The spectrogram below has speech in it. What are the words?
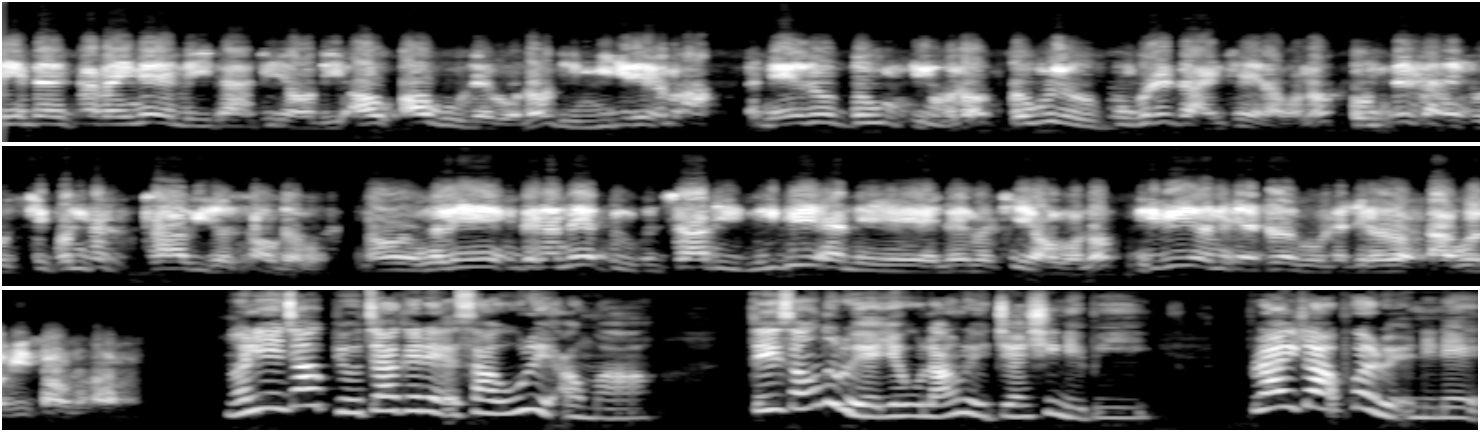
လင်းတန်ခံနိုင်တဲ့အနေအထားဖြစ်အောင်ဒီအောက်အောက်ကိုလည်းပေါ့နော်ဒီမြေထဲမှာအနည်းဆုံး၃မြေပေါ့နော်၃မြေကိုကွန်ကရစ်တိုင်ထည့်တာပေါ့နော်ကွန်ကရစ်တိုင်ကိုချစ်ပနက်ထားပြီးတော့ဆောက်တယ်ပေါ့နောက်ငလင်းတန်တဲ့သူတခြားဒီမိဘေးအနေနဲ့လည်းမဖြစ်အောင်ပေါ့နော်မိဘေးအနေအတွက်ကိုလည်းကျွန်တော်တို့ကာဝယ်ပြီးဆောက်တာ ငလျင်ကြောင့်ပြိုကျခဲ့တဲ့အဆောက်အဦတွေအောက်မှာတေဆုံးသူတွေရဲ့ရုပ်အလောင်းတွေကျန်ရှိနေပြီးပရိုက်တာအဖွဲ့တွေအနေနဲ့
